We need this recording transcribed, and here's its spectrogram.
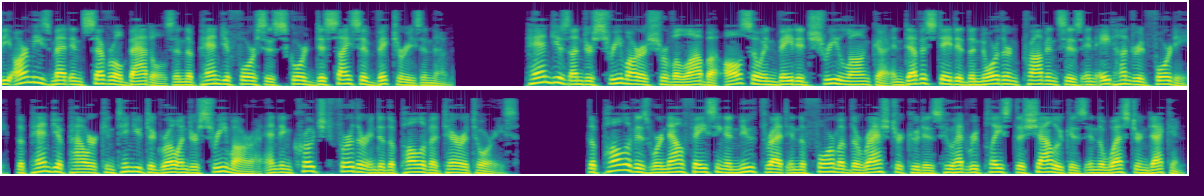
The armies met in several battles and the Pandya forces scored decisive victories in them. Pandyas under Srimara Srivallabha also invaded Sri Lanka and devastated the northern provinces in 840. The Pandya power continued to grow under Srimara and encroached further into the Pallava territories. The Pallavas were now facing a new threat in the form of the Rashtrakutas who had replaced the Chalukyas in the western Deccan.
